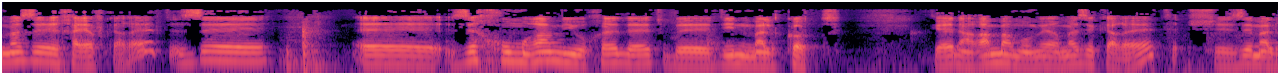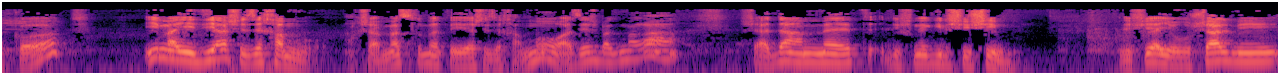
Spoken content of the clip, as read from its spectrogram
מה זה חייב כרת? זה זה חומרה מיוחדת בדין מלקות. כן, הרמב"ם אומר מה זה כרת? שזה מלקות עם הידיעה שזה חמור. עכשיו, מה זאת אומרת הידיעה שזה חמור? אז יש בגמרא שאדם מת לפני גיל 60. לפי הירושלמי,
